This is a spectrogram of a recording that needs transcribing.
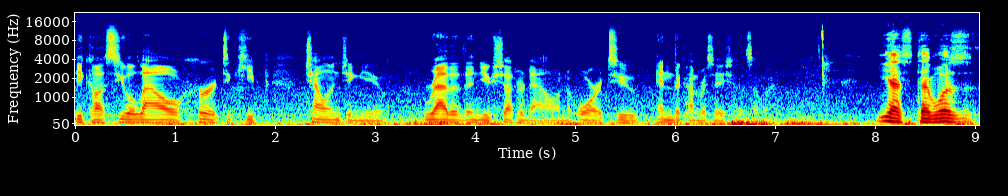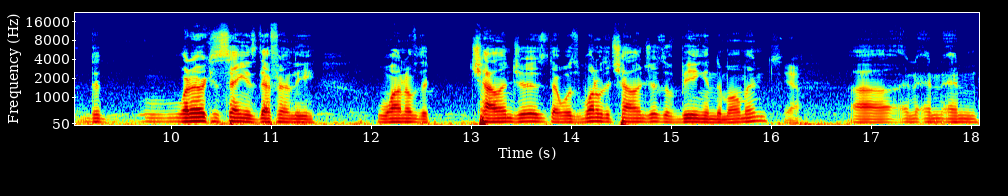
because you allow her to keep challenging you rather than you shut her down or to end the conversation in some way. Yes, that was the what Eric is saying is definitely one of the challenges. That was one of the challenges of being in the moment. Yeah. Uh, and and and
